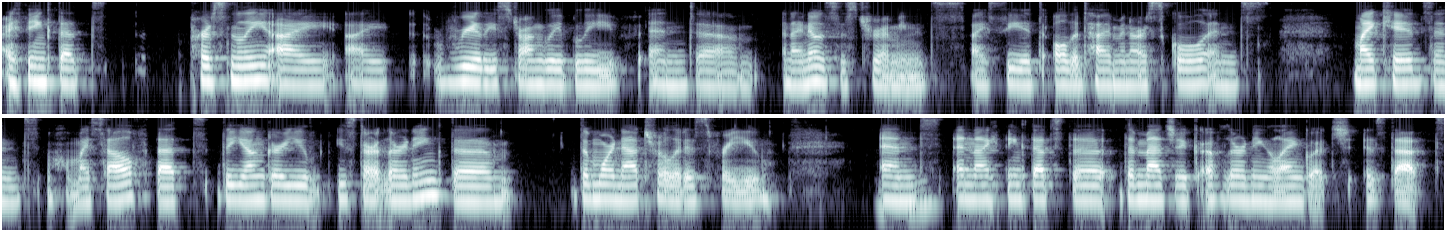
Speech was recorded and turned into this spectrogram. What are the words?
I think that personally, I I really strongly believe, and um, and I know this is true. I mean, it's I see it all the time in our school and my kids and myself that the younger you you start learning, the the more natural it is for you. And mm-hmm. and I think that's the the magic of learning a language is that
